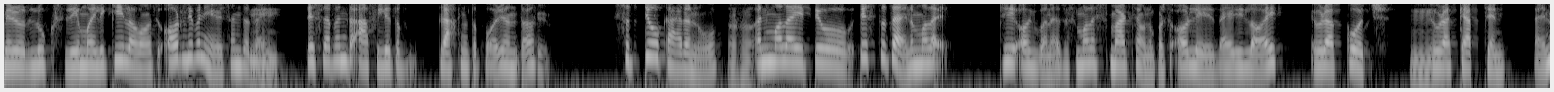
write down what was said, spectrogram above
मेरो लुक्सले मैले के लगाउँछु अरूले पनि हेर्छ नि त दाइ। त्यसलाई पनि त आफूले त राख्नु त पर्यो नि त। सो त्यो कारण हो। अनि मलाई त्यो त्यस्तो चाहिँ होइन मलाई जे अघि भने जस्तो मलाई स्मार्ट चाहिँ हुनुपर्छ। अरूले हेर्दाखेरि ल है एउटा कोच एउटा क्याप्टेन होइन?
